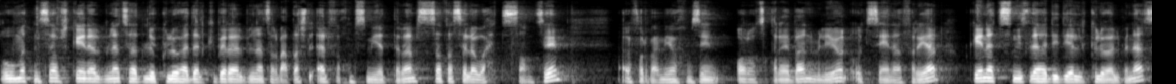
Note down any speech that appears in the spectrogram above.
وما تنساوش كاين البنات هذا لو كلو هذا الكبير البنات 14500 درهم 6.1 سنتيم. 1450 أورو تقريبا مليون و 90 ألف ريال. وكاينة التسنيسله هذه ديال الكلو البنات.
